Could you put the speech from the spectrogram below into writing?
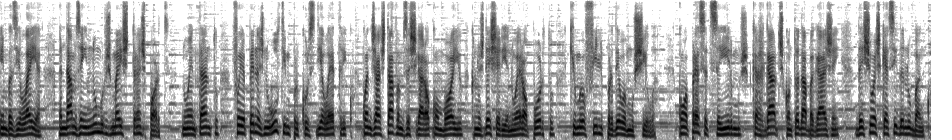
Em Basileia, andámos em inúmeros meios de transporte. No entanto, foi apenas no último percurso de elétrico, quando já estávamos a chegar ao comboio que nos deixaria no aeroporto, que o meu filho perdeu a mochila com a pressa de sairmos, carregados com toda a bagagem, deixou-a esquecida no banco.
